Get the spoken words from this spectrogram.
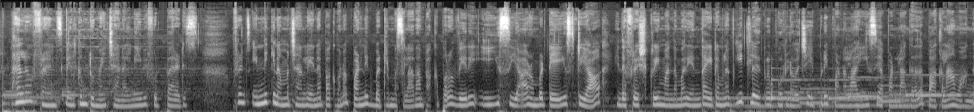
Hello friends welcome to my channel navy food paradise friends இன்றைக்கி நம்ம சேனலில் என்ன பார்க்க போனால் பன்னீர் பட்டர் மசாலா தான் பார்க்க போகிறோம் வெரி ஈஸியாக ரொம்ப டேஸ்டியாக இந்த ஃப்ரெஷ் க்ரீம் அந்த மாதிரி எந்த ஐட்டம்லாம் வீட்டில் இருக்கிற பொருளை வச்சு எப்படி பண்ணலாம் ஈஸியாக பண்ணலாங்கிறத பார்க்கலாம் வாங்க.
